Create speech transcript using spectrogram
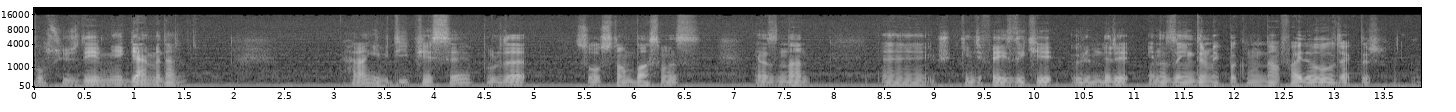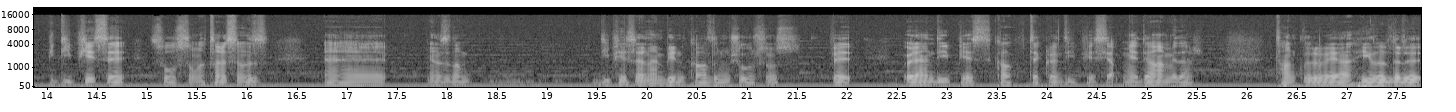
Boss %20'ye gelmeden herhangi bir DPS'e burada Soulstone basmanız en azından e, üç, ikinci phase'deki ölümleri en aza indirmek bakımından faydalı olacaktır. Bir DPS'e Soulstone atarsanız e, en azından DPS'lerden birini kaldırmış olursunuz ve ölen DPS kalkıp tekrar DPS yapmaya devam eder. Tankları veya healer'ları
